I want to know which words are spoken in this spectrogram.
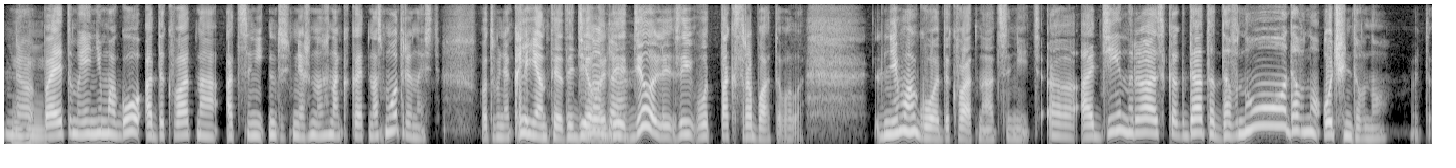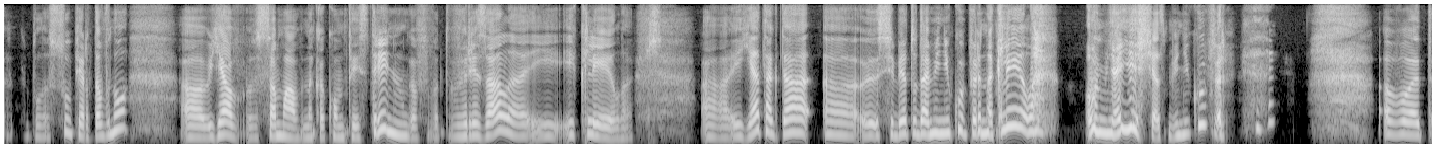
Угу. Поэтому я не могу адекватно оценить. Ну, то есть мне же нужна какая-то насмотренность. Вот у меня клиенты это делали, ну, да. делали, и вот так срабатывало. Не могу адекватно оценить. Э, один раз когда-то давно-давно, очень давно, это было супер давно, э, я сама на каком-то из тренингов вот вырезала и, и клеила. Э, я тогда себе туда мини-купер наклеила. У меня есть сейчас мини-купер. Вот.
